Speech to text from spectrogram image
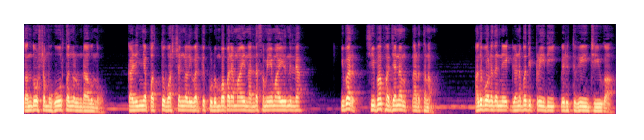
സന്തോഷ മുഹൂർത്തങ്ങൾ ഉണ്ടാകുന്നു. കഴിഞ്ഞ പത്തു വർഷങ്ങൾ ഇവർക്ക് കുടുംബപരമായി നല്ല സമയമായിരുന്നില്ല. ഇവർ ശിവഭജനം നടത്തണം. അതുപോലെ തന്നെ ഗണപതി പ്രീതി വരുത്തുകയും ചെയ്യുക.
